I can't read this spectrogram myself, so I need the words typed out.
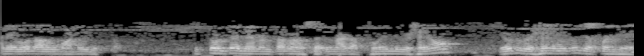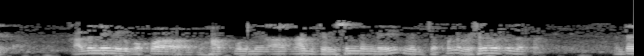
అని ఏవో నాలుగు మాటలు చెప్తారు. చెప్తుంటే నేను అంటాను సరే నాకు అర్థమైంది విషయం. ఏమిటి విషయం ఏమిటో చెప్పండి కాదండి మీరు గొప్ప మహాత్ములు నాకు తెలిసిందండి మీరు చెప్పండి విషయం ఏంటో చెప్పండి. అంటే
